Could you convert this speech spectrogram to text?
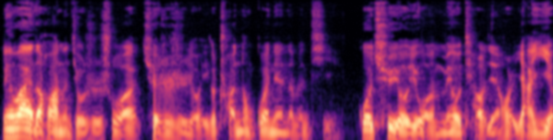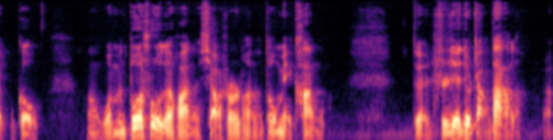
另外的话呢，就是说确实是有一个传统观念的问题，过去由于我们没有条件或者牙医也不够。嗯，我们多数的话呢，小时候可能都没看过，对，直接就长大了啊。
